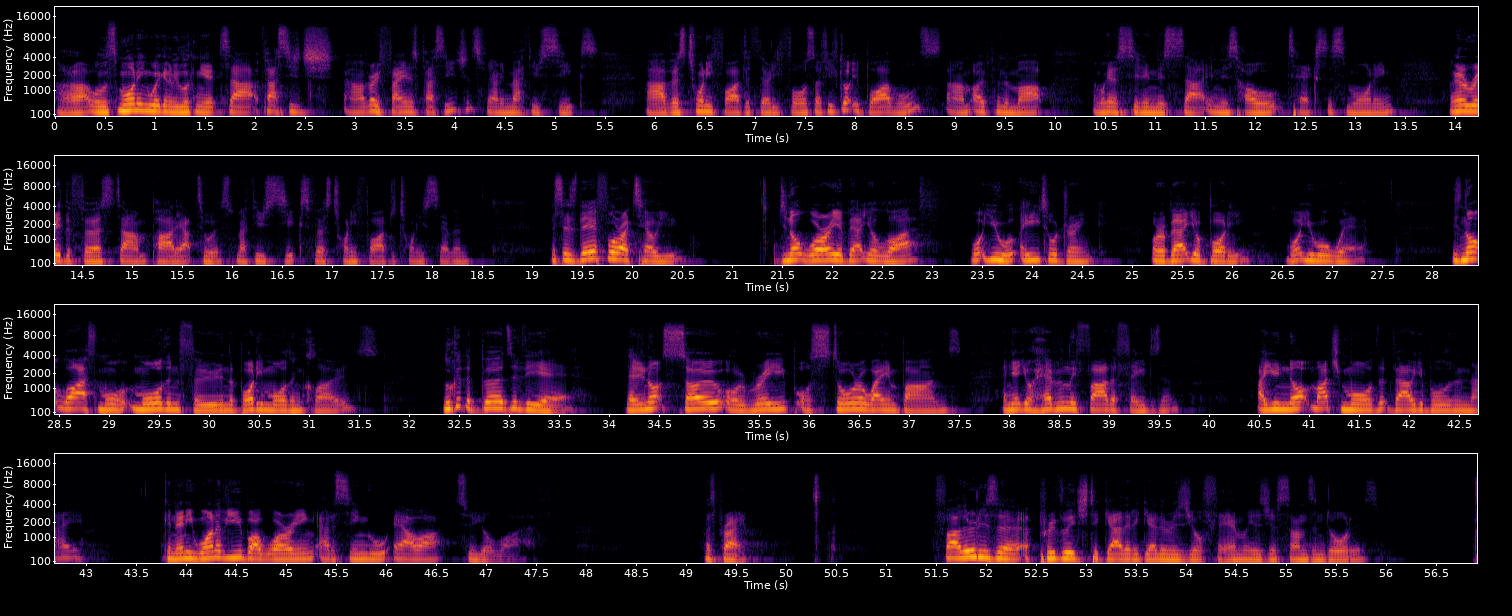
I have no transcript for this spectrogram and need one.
All right. Well, this morning we're going to be looking at uh, a passage, uh, a very famous passage. It's found in Matthew 6, uh, verse 25 to 34. So if you've got your Bibles, um, open them up, and we're going to sit in this uh, in this whole text this morning. I'm going to read the first um, part out to us, Matthew 6, verse 25 to 27. It says, "Therefore I tell you, do not worry about your life, what you will eat or drink, or about your body, what you will wear." Is not life more, more than food and the body more than clothes? Look at the birds of the air. They do not sow or reap or store away in barns, and yet your heavenly Father feeds them. Are you not much more valuable than they? Can any one of you, by worrying, add a single hour to your life? Let's pray. Father, it is a, a privilege to gather together as your family, as your sons and daughters.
